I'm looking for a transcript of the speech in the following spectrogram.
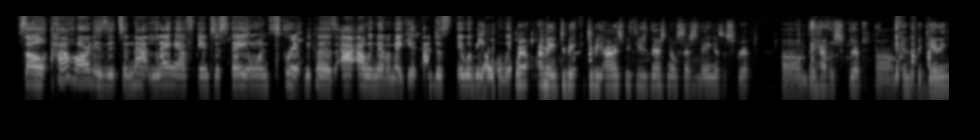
so how hard is it to not laugh and to stay on script? Because I, I would never make it. I just it would be over with. Well, I mean, to be to be honest with you, there's no such thing as a script. Um, they have a script um, in the beginning,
